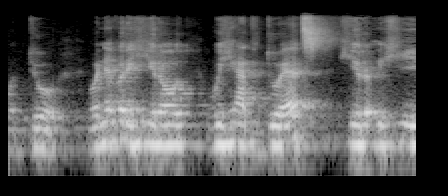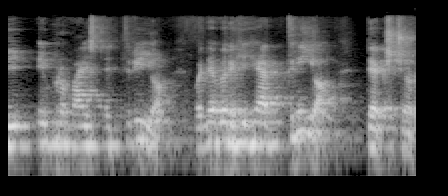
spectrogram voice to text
would do. Whenever he wrote, we had duets. He he improvised a trio. Whenever he had trio texture,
